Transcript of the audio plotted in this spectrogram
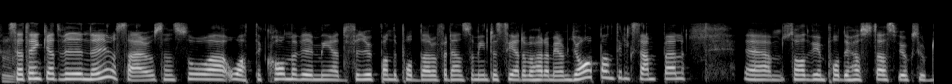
Mm. Så jag tänker att vi nöjer oss här och sen så återkommer vi med fördjupande poddar och för den som är intresserad av att höra mer om Japan till exempel så hade vi en podd i höstas, vi har också gjort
